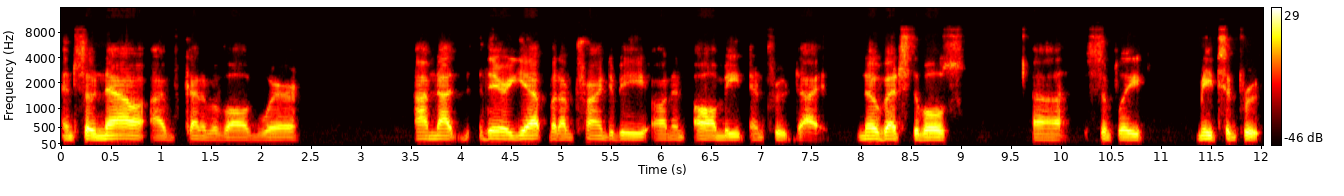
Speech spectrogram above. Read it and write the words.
And so now I've kind of evolved where I'm not there yet, but I'm trying to be on an all meat and fruit diet. No vegetables, uh, simply meats and fruit.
